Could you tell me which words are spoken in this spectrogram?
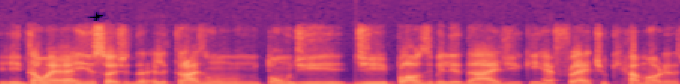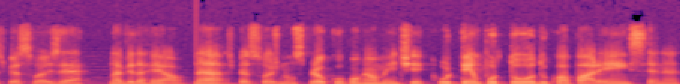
então é, isso, ele traz um, um, tom de, de plausibilidade que reflete o que a maioria das pessoas é na vida real, né? As pessoas não se preocupam realmente o tempo todo com a aparência, né?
